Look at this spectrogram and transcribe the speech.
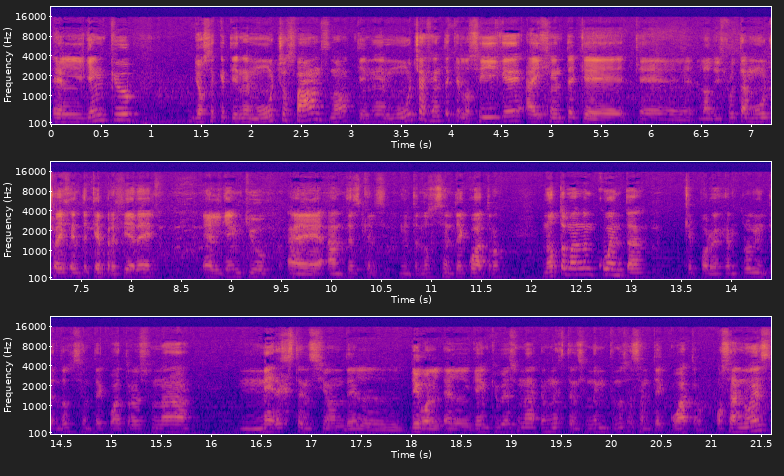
el GameCube, yo sé que tiene muchos fans, ¿no? Tiene mucha gente que lo sigue, hay gente que, que lo disfruta mucho, hay gente que prefiere el GameCube eh, antes que el Nintendo 64, no tomando en cuenta que, por ejemplo, el Nintendo 64 es una mera extensión del... Digo, el, el GameCube es una, una extensión de Nintendo 64. O sea, no es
